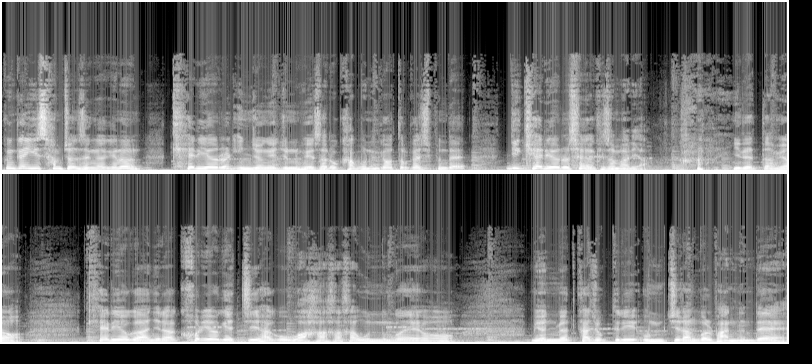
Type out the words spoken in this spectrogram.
그러니까 이 삼촌 생각에는 캐리어를 인정해주는 회사로 가보는 게 어떨까 싶은데 네 캐리어를 생각해서 말이야. 이랬다며 캐리어가 아니라 커리어겠지 하고 와하하하 웃는 거예요. 몇몇 가족들이 움찔한 걸 봤는데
